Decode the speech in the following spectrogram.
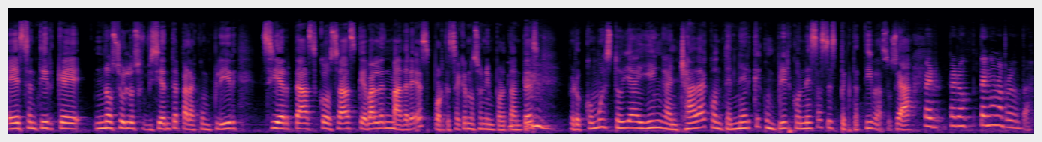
es sentir que no soy lo suficiente para cumplir ciertas cosas que valen madres, porque sé que no son importantes, pero cómo estoy ahí enganchada con tener que cumplir con esas expectativas. O sea, Pero, pero tengo una pregunta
